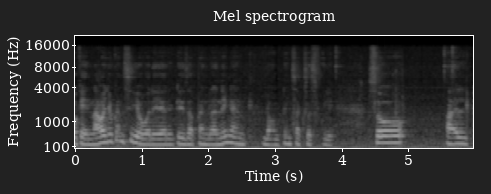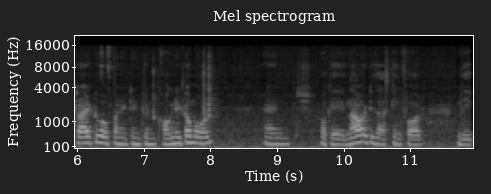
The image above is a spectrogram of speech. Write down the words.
okay now you can see over here it is up and running and logged in successfully. So I'll try to open it into incognito mode and okay now it is asking for the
